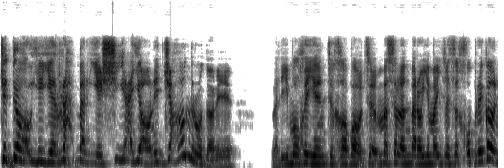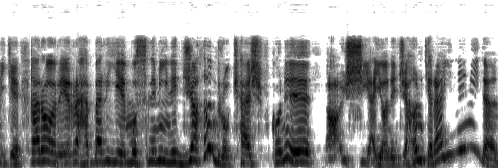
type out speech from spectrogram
که دایه رهبری شیعیان جهان رو داره. ولی موقع انتخابات مثلا برای مجلس خبرگانی که قرار رهبری مسلمین جهان رو کشف کنه شیعیان جهان که رأی نمیدن.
